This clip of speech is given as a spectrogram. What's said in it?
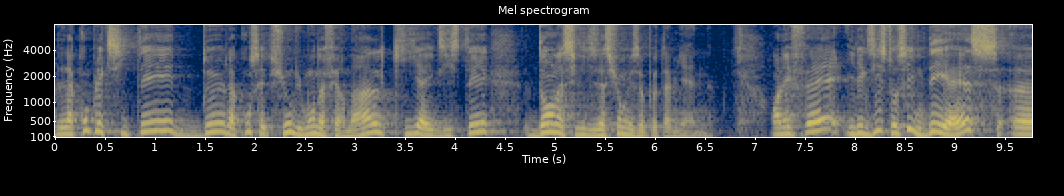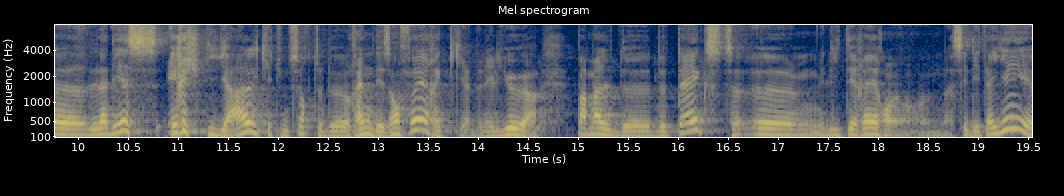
la complexité de la conception du monde infernal qui a existé dans la civilisation mésopotamienne. En effet, il existe aussi une déesse, euh, la déesse Ereshkigal, qui est une sorte de reine des enfers et qui a donné lieu à pas mal de, textes euh, littéraires assez détaillés.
